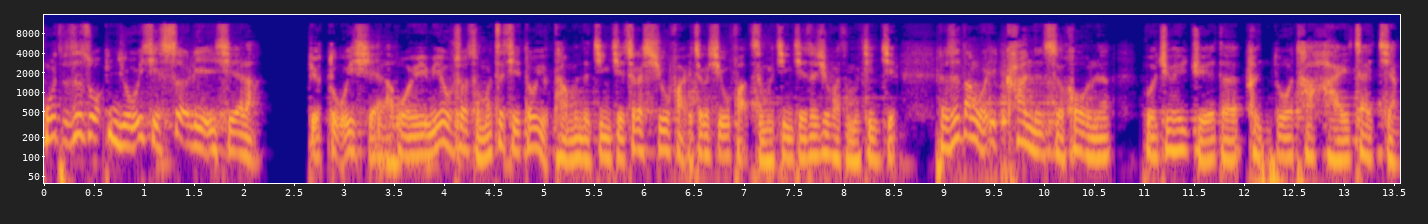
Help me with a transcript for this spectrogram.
我只是说有一些涉猎一些了。就多一些了，我也没有说什么，这些都有他们的境界。这个修法有这个修法什么境界，这修法什么境界。可是当我一看的时候呢，我就会觉得很多他还在讲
